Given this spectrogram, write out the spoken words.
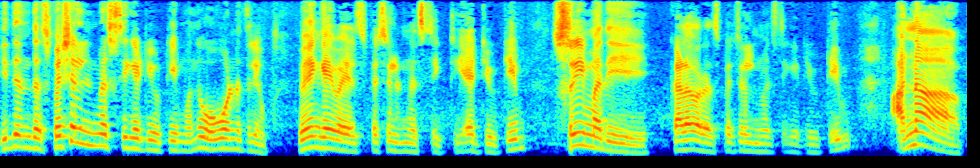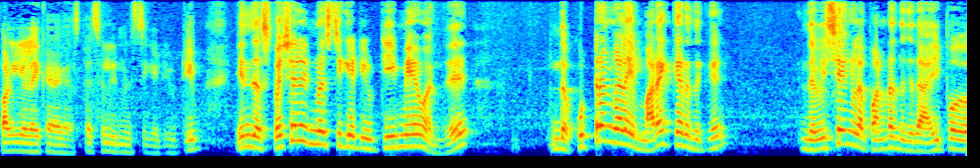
இது இந்த ஸ்பெஷல் இன்வெஸ்டிகேட்டிவ் டீம் வந்து ஒவ்வொன்றுத்துலையும் வேங்கை வயல் ஸ்பெஷல் இன்வெஸ்டிகேட்டிவ் டீம் ஸ்ரீமதி கலவர ஸ்பெஷல் இன்வெஸ்டிகேட்டிவ் டீம் அண்ணா பல்கலைக்கழக ஸ்பெஷல் இன்வெஸ்டிகேட்டிவ் டீம் இந்த ஸ்பெஷல் இன்வெஸ்டிகேட்டிவ் டீமே வந்து இந்த குற்றங்களை மறைக்கிறதுக்கு இந்த விஷயங்களை பண்ணுறதுக்கு தான். இப்போது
